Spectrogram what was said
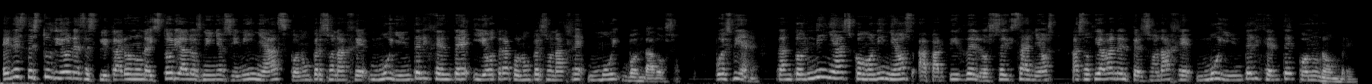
En este estudio les explicaron una historia a los niños y niñas con un personaje muy inteligente y otra con un personaje muy bondadoso. Pues bien, tanto niñas como niños a partir de los 6 años asociaban el personaje muy inteligente con un hombre.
